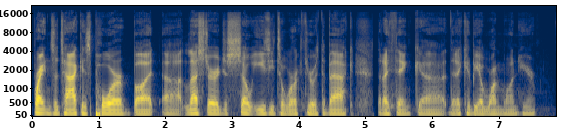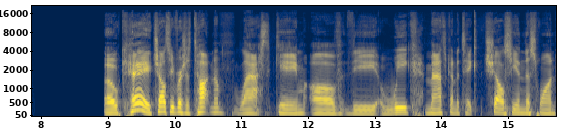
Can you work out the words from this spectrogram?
Brighton's attack is poor, but uh, Leicester just so easy to work through at the back that I think uh, that it could be a 1 1 here. Okay, Chelsea versus Tottenham, last game of the week. Matt's going to take Chelsea in this one.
